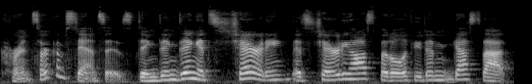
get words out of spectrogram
current circumstances. Ding, ding, ding, it's Charity. It's Charity Hospital if you didn't guess that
